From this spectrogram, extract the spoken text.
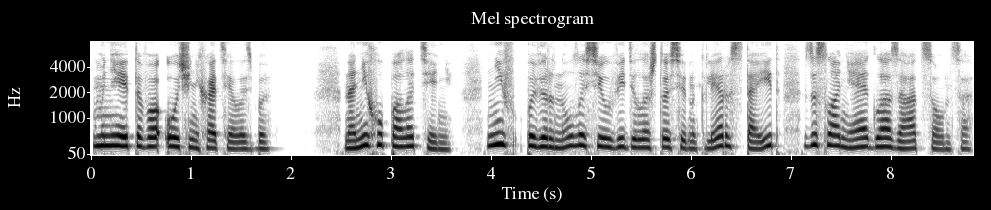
«Мне этого очень хотелось бы». На них упала тень. Ниф повернулась и увидела, что Синклер стоит, заслоняя глаза от солнца.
